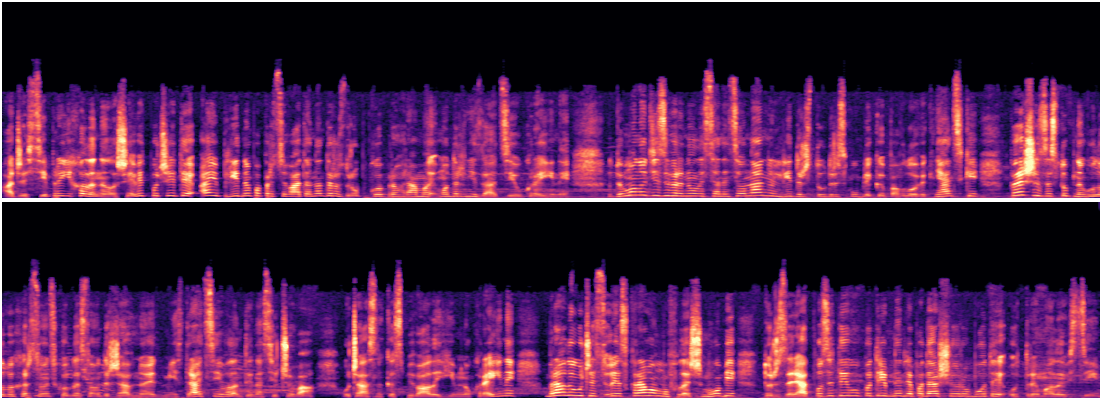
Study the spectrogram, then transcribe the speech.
адже всі приїхали не лише відпочити, а й плідно попрацювати над розробкою програми модернізації України. До молоді звернулися національний лідер студ республіки Павло Вікнянський, перший заступник голови Херсонської обласної державної адміністрації Валентина Січова. Учасники співали гімн України, брали участь у яскравому флешмобі, тож заряд позитиву, потрібний для подальшої роботи, отримали всі.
